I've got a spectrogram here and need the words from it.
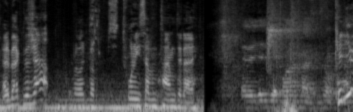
headed back to the shop for like the 27th time today. And it didn't get monetized until. Can you?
